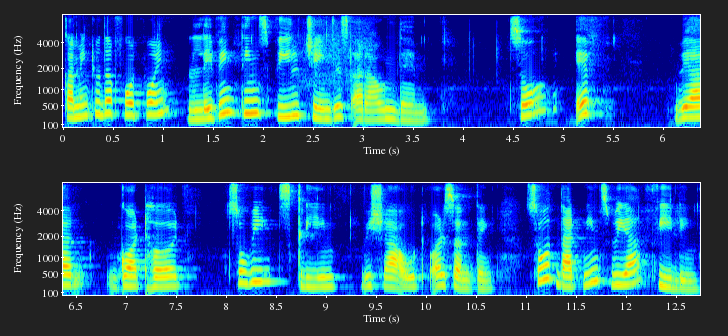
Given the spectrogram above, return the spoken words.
Coming to the fourth point, living things feel changes around them. So, if we are got hurt, so we scream, we shout, or something. So, that means we are feeling.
